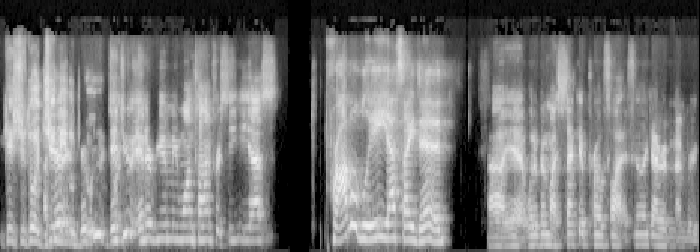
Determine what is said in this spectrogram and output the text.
In case you thought Jimmy feel- looked did, you, did you interview me one time for CES? Probably. Yes, I did. Ah, yeah, it would have been my second pro fight. I feel like I remember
